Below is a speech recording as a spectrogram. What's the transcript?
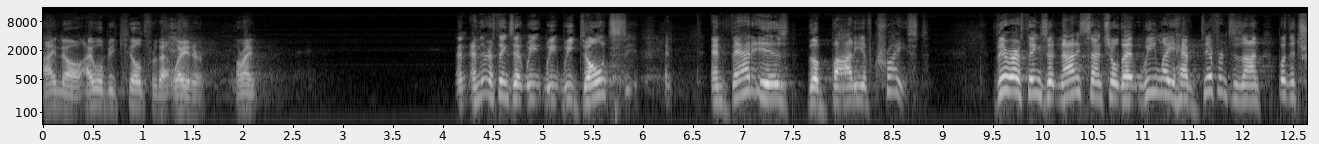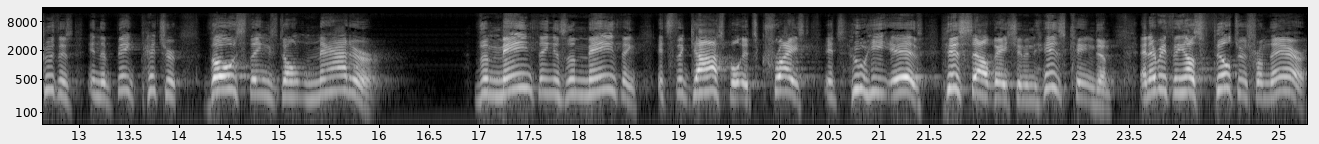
I know. I will be killed for that later, all right? And, and there are things that we, we, we don't see. And that is the body of Christ. There are things that are not essential that we might have differences on, but the truth is, in the big picture, those things don't matter. The main thing is the main thing. It's the gospel. It's Christ. It's who He is, His salvation and His kingdom. And everything else filters from there.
